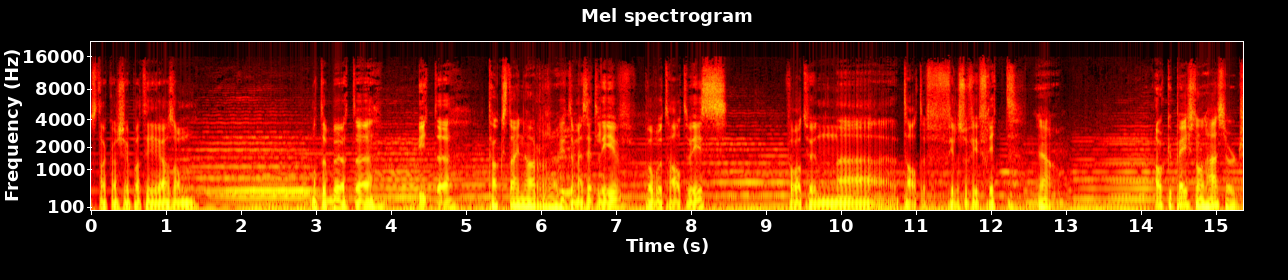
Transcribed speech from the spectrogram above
stakkars Hypatia som måtte bøte, yte Takk, Steinar. Yte med sitt liv på brutalt vis for at hun eh, talte filosofi fritt. Ja. Occupational hazard.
